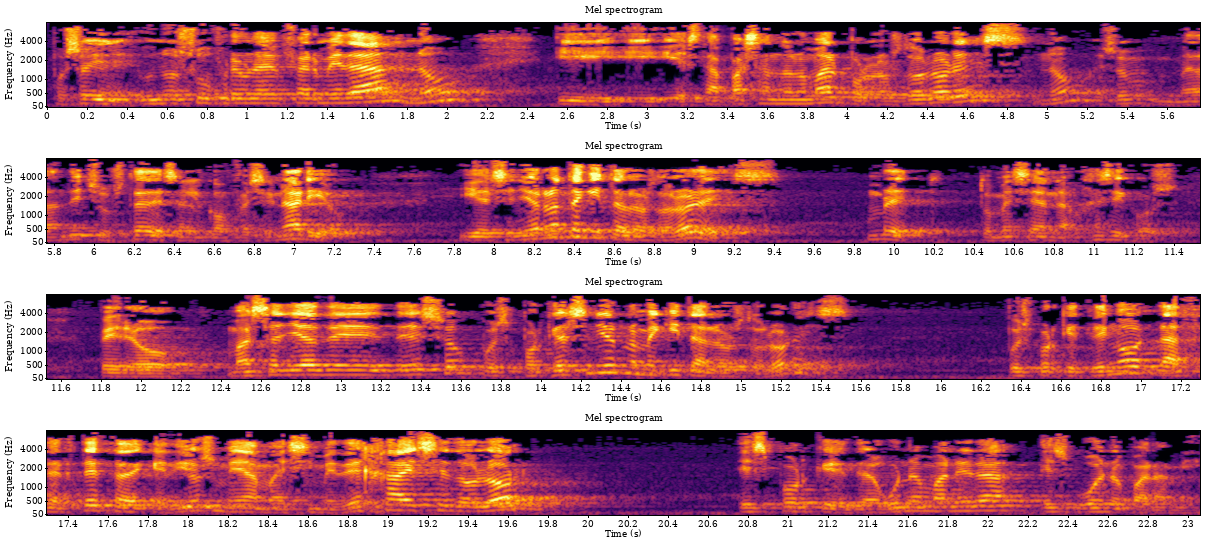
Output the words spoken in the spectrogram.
pues oye, uno sufre una enfermedad, ¿no? Y, está pasándolo mal por los dolores, ¿no? Eso me lo han dicho ustedes en el confesionario. Y el Señor no te quita los dolores. Hombre, tómese analgésicos. Pero más allá de, eso, pues ¿por qué el Señor no me quita los dolores? Pues porque tengo la certeza de que Dios me ama y si me deja ese dolor es porque de alguna manera es bueno para mí.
